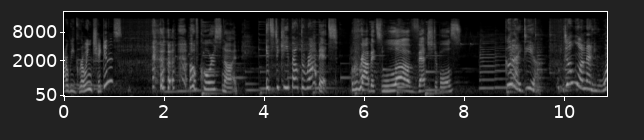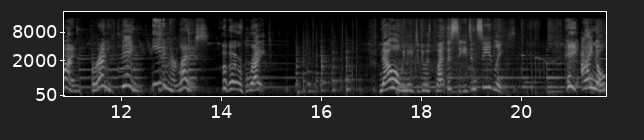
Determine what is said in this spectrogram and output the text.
Are we growing chickens? of course not. It's to keep out the rabbits. Rabbits love vegetables. Good idea. We don't want anyone or anything eating our lettuce. right. Now all we need to do is plant the seeds and seedlings. Hey, I know.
